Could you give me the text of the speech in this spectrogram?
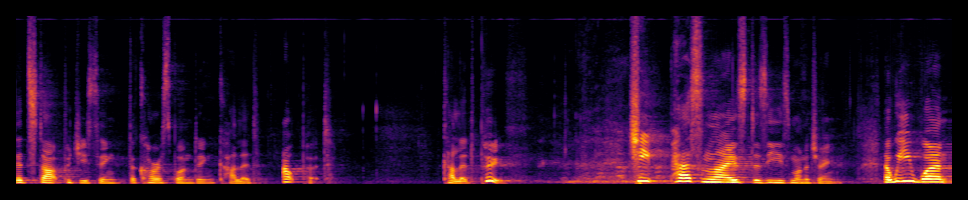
they'd start producing the corresponding colored output colored poo. Cheap, personalized disease monitoring. Now, we weren't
